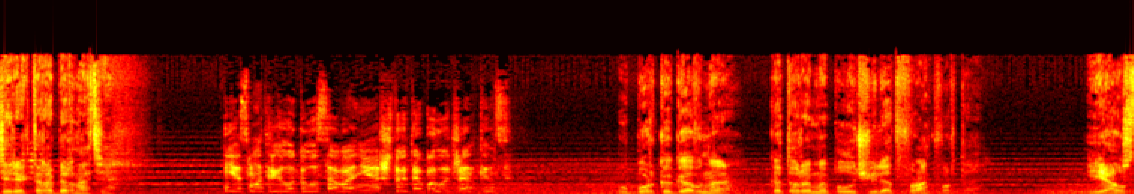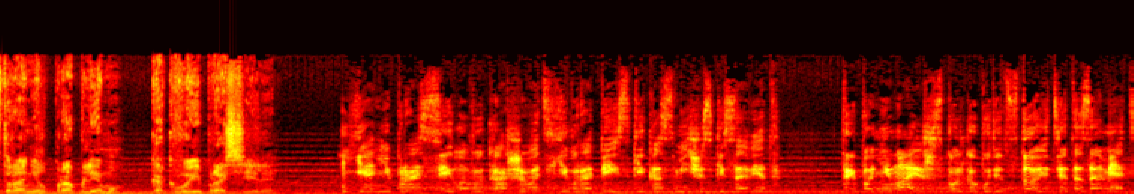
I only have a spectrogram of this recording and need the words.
Директор Абернати. Я смотрела голосование. Что это было, Дженкинс? Уборка говна, которую мы получили от Франкфурта. Я устранил проблему, как вы и просили. Я не просила выкашивать Европейский космический совет. Ты понимаешь, сколько будет стоить это замять?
